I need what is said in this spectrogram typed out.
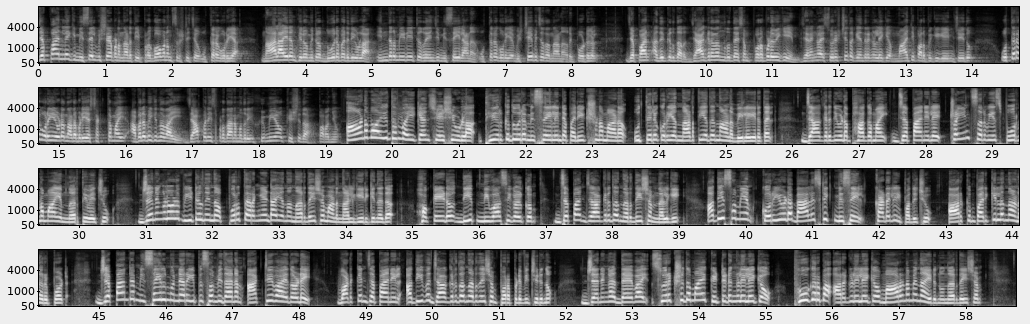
ജപ്പാനിലേക്ക് missile വിക്ഷേപണം നടത്തി പ്രകോപനം സൃഷ്ടിച്ച് ഉത്തര കൊറിയ. നാലായിരം കിലോമീറ്റർ ദൂരപരിധിയുള്ള ഇന്റർമീഡിയറ്റ് റേഞ്ച് മിസൈലാണ് ഉത്തര കൊറിയ വിക്ഷേപിച്ചതെന്നാണ് റിപ്പോർട്ടുകൾ. ജപ്പാൻ അധികൃതർ ജാഗ്രതാ നിർദ്ദേശം പുറപ്പെടുവിക്കുകയും ജനങ്ങളെ സുരക്ഷിത കേന്ദ്രങ്ങളിലേക്ക് മാറ്റിപ്പാർപ്പിക്കുകയും ചെയ്തു. ഉത്തര കൊറിയയുടെ നടപടിയെ ശക്തമായി അപലപിക്കുന്നതായി ജാപ്പനീസ് പ്രധാനമന്ത്രി ഹ്യൂമിയോ കിഷിദ പറഞ്ഞു. ആണവായുധം വഹിക്കാൻ ശേഷിയുള്ള ദീർഘദൂര മിസൈലിന്റെ പരീക്ഷണമാണ് ഉത്തര കൊറിയ നടത്തിയതെന്നാണ് വിലയിരുത്തൽ. ജാഗ്രതയുടെ ഭാഗമായി ജപ്പാനിലെ ട്രെയിൻ സർവീസ് പൂർണമായും നിർത്തിവെച്ചു. ജനങ്ങളോട് വീട്ടിൽ നിന്ന് പുറത്തിറങ്ങേണ്ട എന്ന നിർദ്ദേശമാണ് നൽകിയിരിക്കുന്നത്. ഹൊക്കൈഡോ ദ്വീപ് നിവാസികൾക്കും ജപ്പാൻ ജാഗ്രതാ നിർദ്ദേശം നൽകി. അതേസമയം കൊറിയയുടെ ബാലിസ്റ്റിക് മിസൈൽ കടലിൽ പതിച്ചു. ആർക്കും പരിക്കില്ലെന്നാണ് റിപ്പോർട്ട്. ജപ്പാന്റെ മിസൈൽ മുന്നറിയിപ്പ് സംവിധാനം ആക്റ്റീവായതോടെ വടക്കൻ ജപ്പാനിൽ അതീവ ജാഗ്രതാ നിർദ്ദേശം പുറപ്പെടുവിച്ചിരുന്നു. ജനങ്ങൾ ദയവായി സുരക്ഷിതമായ കെട്ടിടങ്ങളിലേക്കോ ഭൂഗർഭ അറകളിലേക്കോ മാറണമെന്നായിരുന്നു നിർദ്ദേശം.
